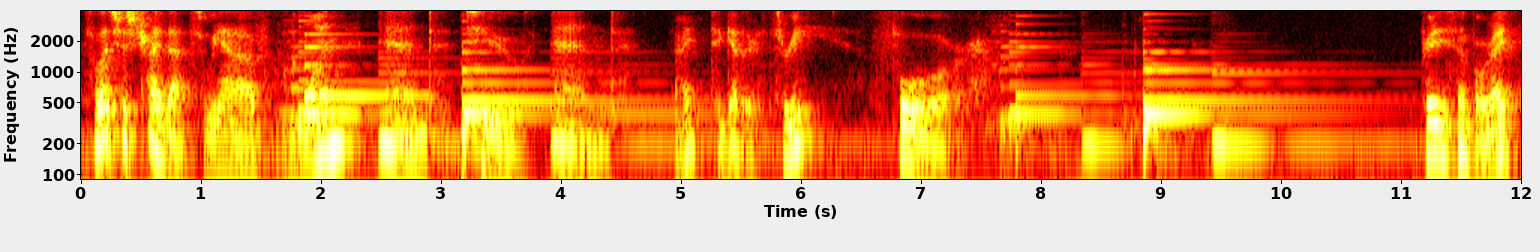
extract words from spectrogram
so let's just try that. So we have one and two and, all right, together. Three, four, Pretty simple, right?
